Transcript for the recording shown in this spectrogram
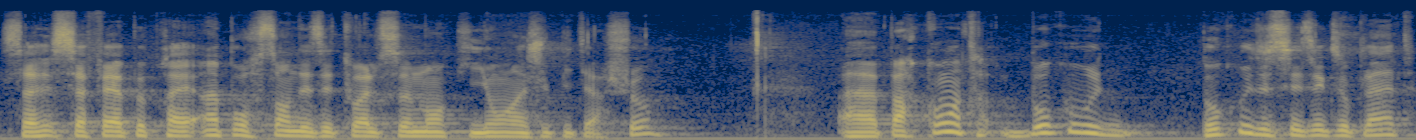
Ça, fait à peu près 1% des étoiles seulement qui ont un Jupiter chaud. Euh, par contre, beaucoup, de ces exoplanètes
